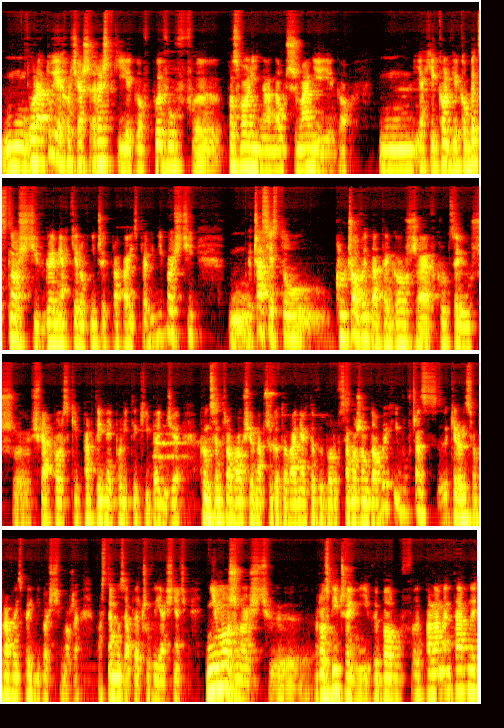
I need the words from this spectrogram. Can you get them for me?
mm, uratuje chociaż resztki jego wpływów, y, pozwoli na, na utrzymanie jego jakiejkolwiek obecności w gremiach kierowniczych Prawa i Sprawiedliwości. Czas jest tu kluczowy, dlatego że wkrótce już świat polskiej partyjnej polityki będzie koncentrował się na przygotowaniach do wyborów samorządowych i wówczas kierownictwo Prawa i Sprawiedliwości może własnemu zapleczu wyjaśniać niemożność rozliczeń i wyborów parlamentarnych,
